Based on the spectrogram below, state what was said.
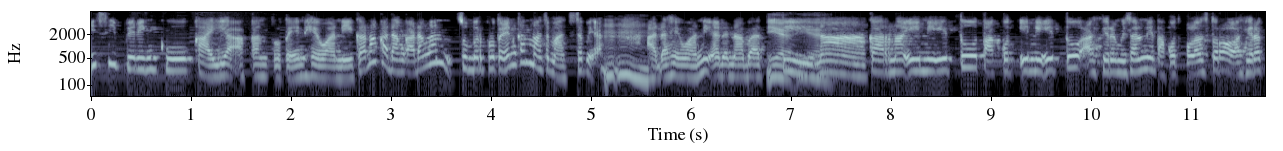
isi piringku kaya akan protein hewani. Karena kadang-kadang kan sumber protein kan macam-macam ya. Mm -hmm. Ada hewani, ada nabati. Yeah, yeah. Nah, karena ini itu takut ini itu akhirnya misalnya nih takut kolesterol, akhirnya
